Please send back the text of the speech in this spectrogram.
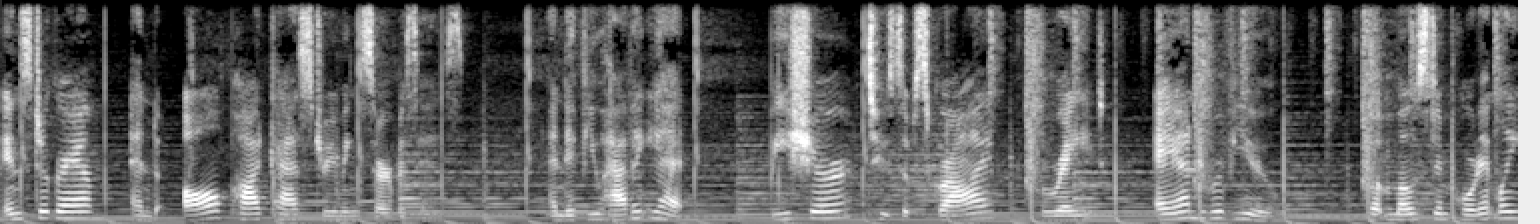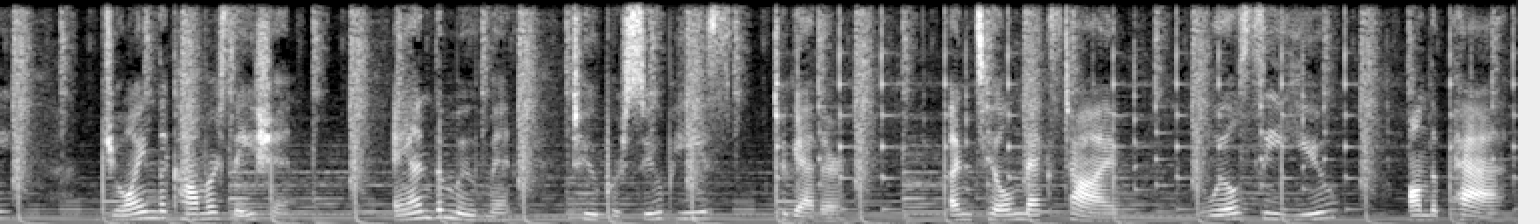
Instagram, and all podcast streaming services. And if you haven't yet, be sure to subscribe, rate, and review. But most importantly, join the conversation and the movement to pursue peace together. Until next time, we'll see you on the path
